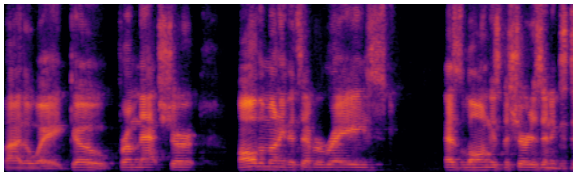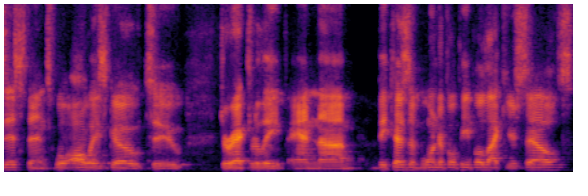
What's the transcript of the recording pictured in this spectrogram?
by the way, go from that shirt. All the money that's ever raised, as long as the shirt is in existence, will always go to direct relief. And um, because of wonderful people like yourselves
